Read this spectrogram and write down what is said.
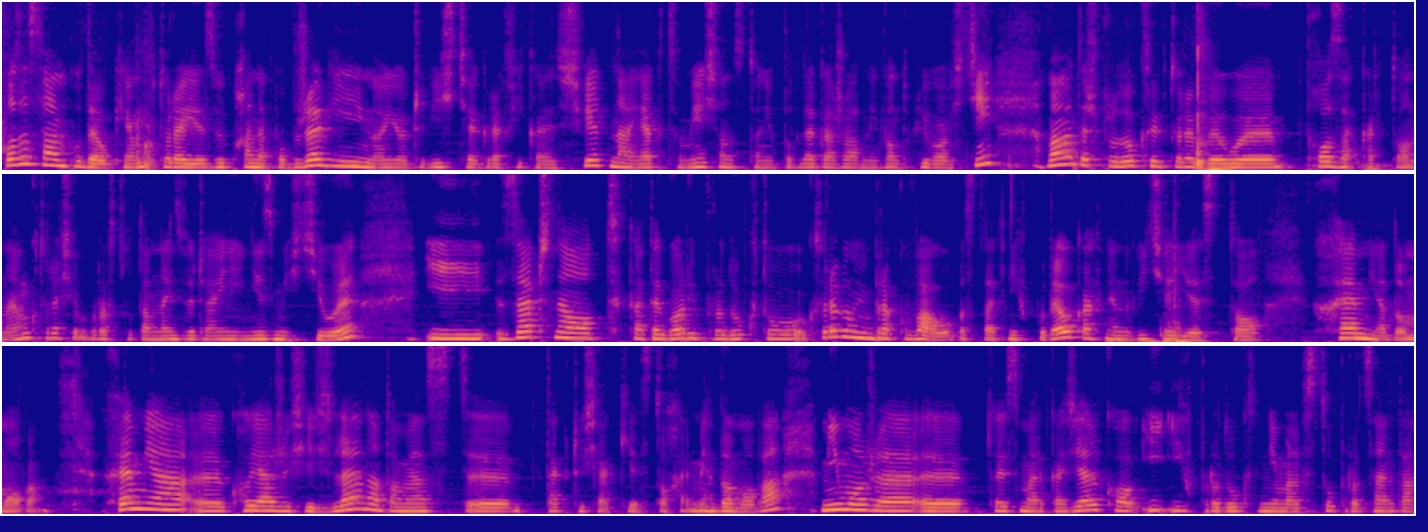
Poza samym pudełkiem, które jest wypchane po brzegi, no i oczywiście grafika jest świetna, jak co miesiąc, to nie podlega żadnej wątpliwości. Mamy też produkty, które były poza kartonem, które się po prostu tam najzwyczajniej nie zmieściły. I zacznę od kategorii produktu, którego mi brakowało w ostatnich pudełkach, mianowicie jest to chemia domowa. Chemia y, kojarzy się źle, natomiast y, tak czy siak jest to chemia domowa, mimo że y, to jest marka Zielko i ich produkty niemal w 100%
